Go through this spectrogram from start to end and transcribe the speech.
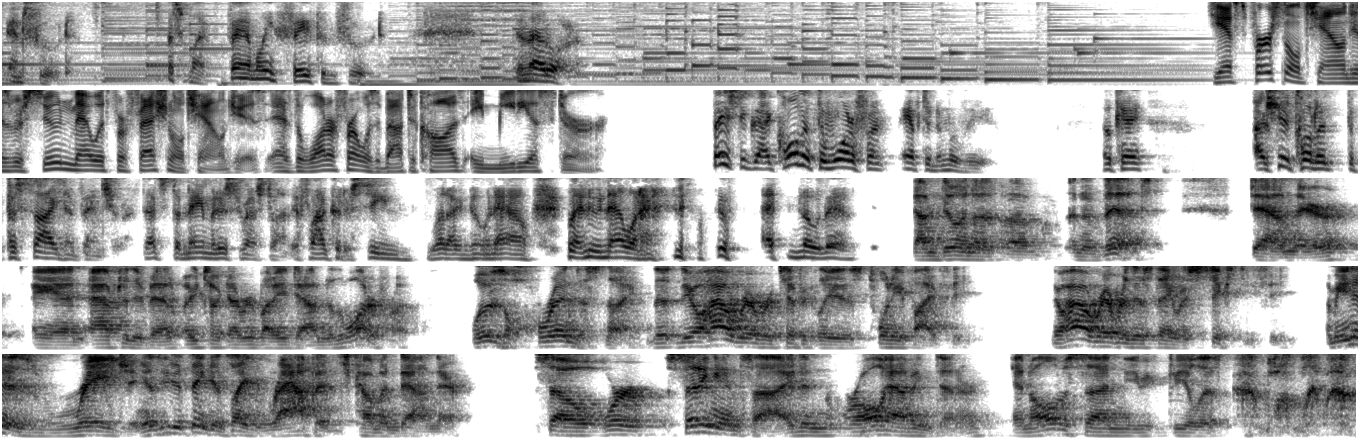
and food. That's my family, faith, and food. In that order. Jeff's personal challenges were soon met with professional challenges as the waterfront was about to cause a media stir. Basically, I called it the waterfront after the movie. Okay? I should have called it the Poseidon Adventure. That's the name of this restaurant. If I could have seen what I knew now, if I knew now what I, I didn't know then. I'm doing a, a, an event down there. And after the event, we took everybody down to the waterfront. Well, it was a horrendous night. The, the Ohio River typically is 25 feet. The Ohio River this day was 60 feet. I mean, it is raging. You think it's like rapids coming down there. So we're sitting inside and we're all having dinner. And all of a sudden you feel this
